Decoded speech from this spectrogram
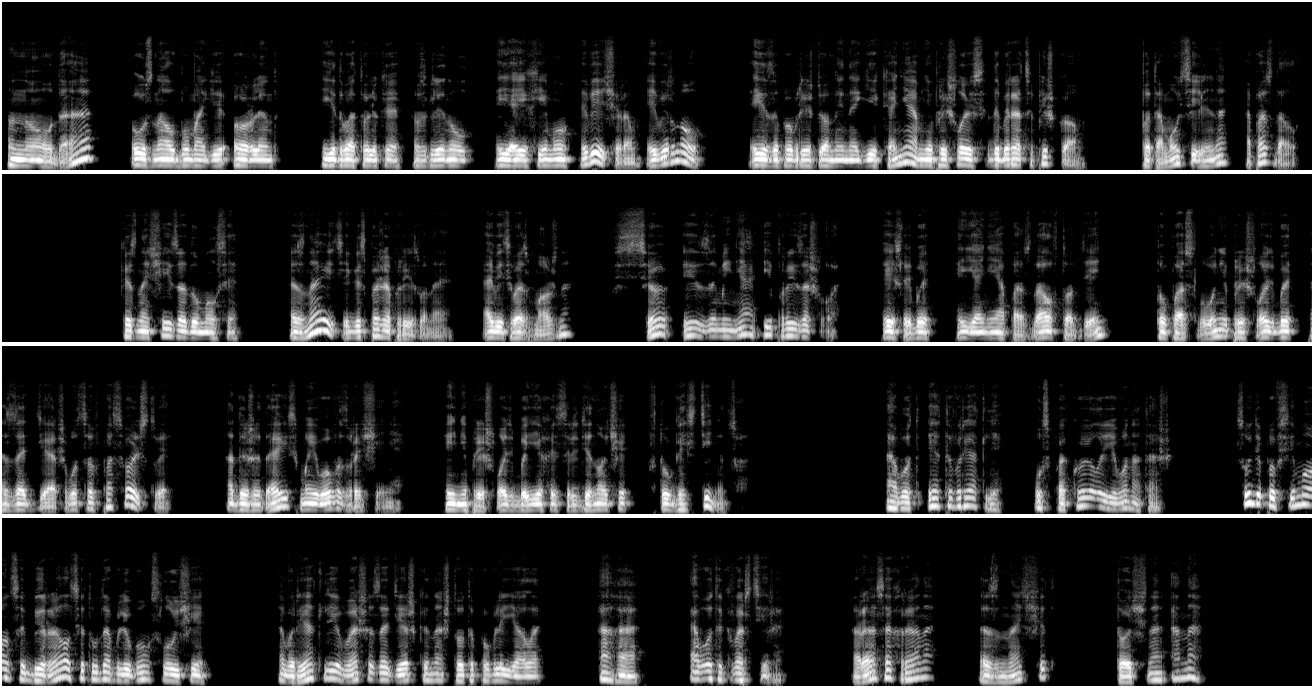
«Ну да», — узнал бумаги Орленд. Едва только взглянул, я их ему вечером и вернул. Из-за поврежденной ноги коня мне пришлось добираться пешком, потому сильно опоздал. Казначей задумался. «Знаете, госпожа призванная, а ведь, возможно, все из-за меня и произошло. Если бы я не опоздал в тот день, то послу не пришлось бы задерживаться в посольстве, дожидаясь моего возвращения, и не пришлось бы ехать среди ночи в ту гостиницу. А вот это вряд ли, успокоила его Наташа. Судя по всему, он собирался туда в любом случае. Вряд ли ваша задержка на что-то повлияла. Ага, а вот и квартира. Раз охрана, значит, точно она.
